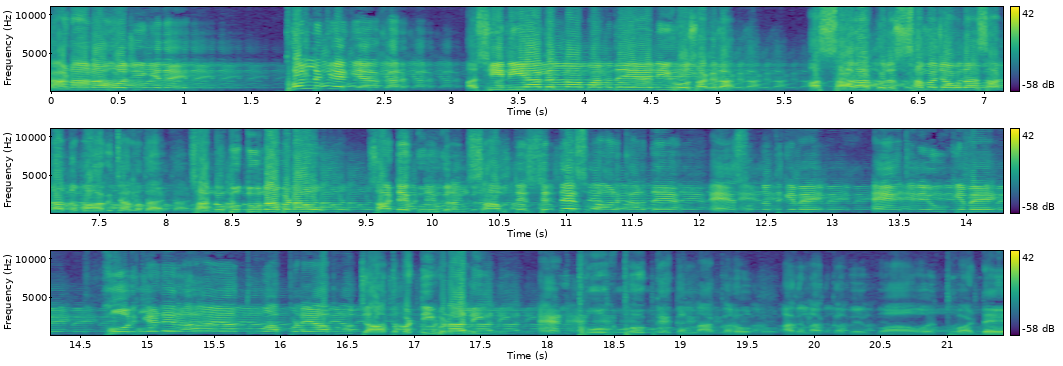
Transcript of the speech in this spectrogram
ਕਾਣਾ ਨਾ ਹੋ ਜੀ ਕਿਤੇ। ਖੁੱਲ ਕੇ ਗਿਆ ਕਰ। ਅਸੀਂ ਨਹੀਂ ਆ ਗੱਲਾਂ ਮੰਨਦੇ, ਐ ਨਹੀਂ ਹੋ ਸਕਦਾ। ਆ ਸਾਰਾ ਕੁਝ ਸਮਝ ਆਉਂਦਾ, ਸਾਡਾ ਦਿਮਾਗ ਚੱਲਦਾ ਸਾਨੂੰ ਬੁੱਧੂ ਨਾ ਬਣਾਓ। ਸਾਡੇ ਗੁਰੂ ਗ੍ਰੰਥ ਸਾਹਿਬ ਤੇ ਸਿੱਧੇ ਸਵਾਲ ਕਰਦੇ ਆ, ਐ ਸੁਨਨਤ ਕਿਵੇਂ? ਐ ਜਨੇਊ ਕਿਵੇਂ? ਹੋਰ ਕਿਹੜੇ ਰਾਹ ਆ? ਤੂੰ ਆਪਣੇ ਆਪ ਨੂੰ ਜਾਤ ਵੱਡੀ ਬਣਾ ਲਈ। ਐ ਠੋਕ ਠੋਕ ਕੇ ਗੱਲਾਂ ਕਰੋ। ਅਗਲਾ ਕਵੇ, ਵਾਹ ਓਏ ਤੁਹਾਡੇ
